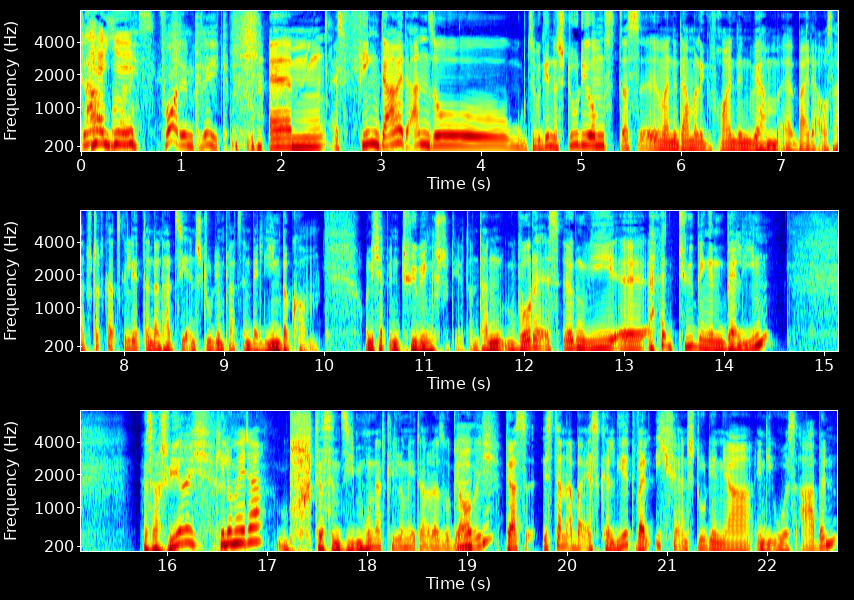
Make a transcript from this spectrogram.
Herrje. Damals, Vor dem Krieg. ähm, es fing damit an, so zu Beginn des Studiums, dass äh, meine damalige Freundin, wir haben äh, beide außerhalb Stuttgarts gelebt und dann hat sie einen Studienplatz in Berlin bekommen. Und ich habe in Tübingen studiert. Und dann wurde es irgendwie äh, Tübingen-Berlin. Das war schwierig. Kilometer? Puh, das sind 700 Kilometer oder so, glaube ich. Das ist dann aber eskaliert, weil ich für ein Studienjahr in die USA bin.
